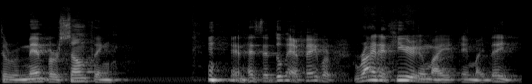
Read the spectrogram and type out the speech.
to remember something, and I said, "Do me a favor, write it here in my in my date,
